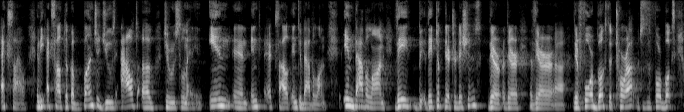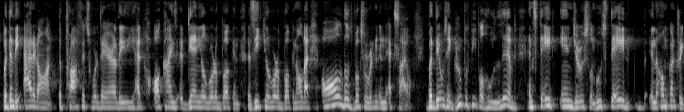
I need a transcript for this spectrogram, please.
exile, and the exile took a bunch of Jews out of Jerusalem and in and in, exiled into Babylon. In Babylon, they they took their traditions, their their their uh, their four books, the Torah, which is the four books, but then they added on. The prophets were there. They had all kinds. Daniel wrote a book, and Ezekiel wrote a book, and all that. All of those books were written in exile. But there was a group of people who lived and stayed in Jerusalem, who stayed in the home country.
